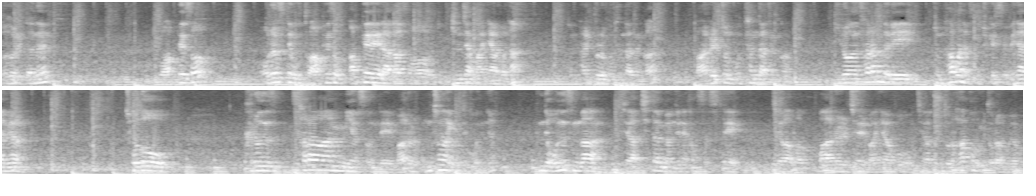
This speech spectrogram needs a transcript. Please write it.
저도 일단은 뭐 앞에서 어렸을 때부터 앞에서 앞에 나가서 좀 긴장 많이 하거나 좀 발표를 못한다든가 말을 좀 못한다든가 이런 사람들이 좀 학원에 왔으면 좋겠어요. 왜냐하면 저도 그런 사람이었었는데 말을 엄청나게 못했거든요. 근데 어느 순간 제가 집단 면접에 갔었을 때 제가 막 말을 제일 많이 하고 제가 주도를 하고 있더라고요.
